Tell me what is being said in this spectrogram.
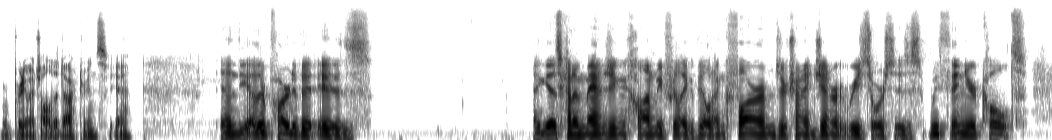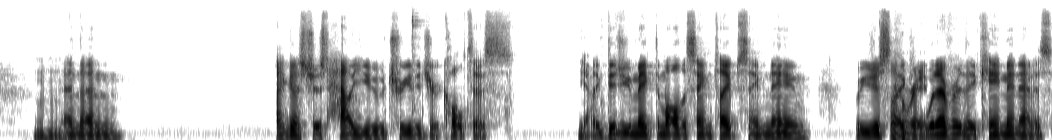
Or pretty much all the doctrines. Yeah. and the other part of it is i guess kind of managing economy for like building farms or trying to generate resources within your cult hmm and then i guess just how you treated your cultists. Yeah. like did you make them all the same type same name? Were you just like Right. whatever they came in at is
